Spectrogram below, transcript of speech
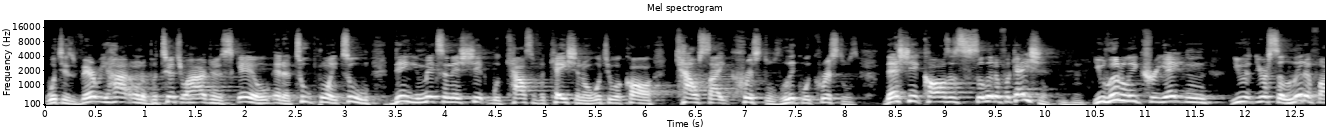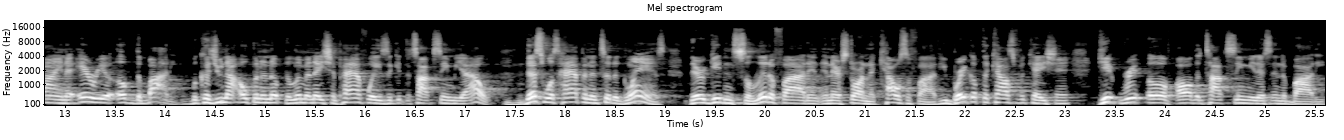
which is very hot on a potential hydrogen scale at a 2.2. Then you mixing this shit with calcification or what you would call calcite crystals, liquid crystals. That shit causes solidification. Mm-hmm. You literally creating, you, you're solidifying an area of the body because you're not opening up the elimination pathways to get the toxemia out. Mm-hmm. That's what's happening to the glands. They're getting solidified and, and they're starting to calcify. If you break up the calcification, get rid of all the toxemia that's in the body,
